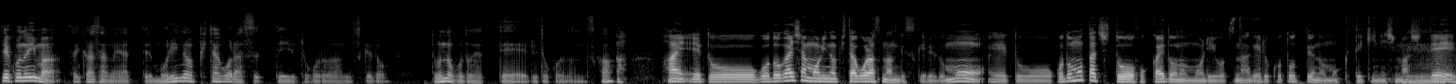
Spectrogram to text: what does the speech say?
で、この今、崎川さんがやってる森のピタゴラスっていうところなんですけど、どんなことをやっているところなんですか？あはい、えっ、と、合同会社森のピタゴラスなんですけれども、えっ、と、子供たちと北海道の森をつなげることっていうのを目的にしまして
